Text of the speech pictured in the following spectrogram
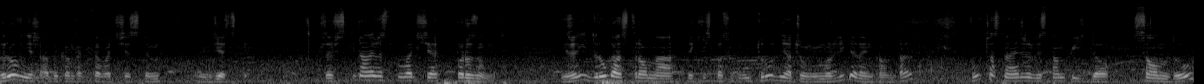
również, aby kontaktować się z tym dzieckiem. Przede wszystkim należy spróbować się porozumieć. Jeżeli druga strona w jakiś sposób utrudnia czy uniemożliwia ten kontakt, wówczas należy wystąpić do sądu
